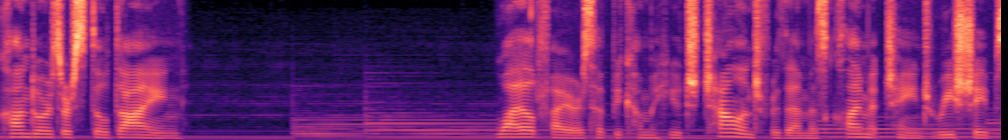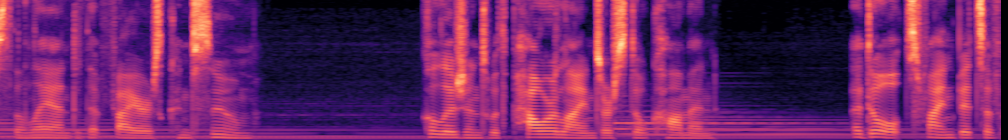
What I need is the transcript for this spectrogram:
Condors are still dying. Wildfires have become a huge challenge for them as climate change reshapes the land that fires consume collisions with power lines are still common. Adults find bits of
